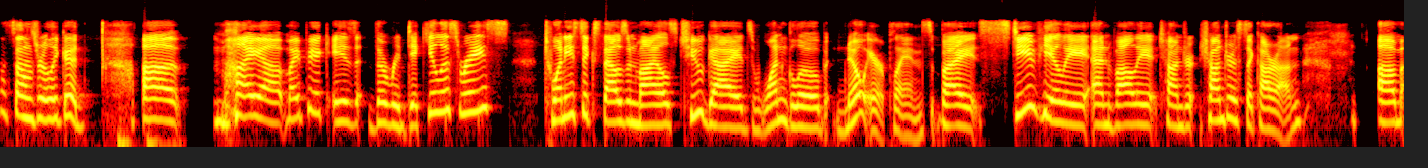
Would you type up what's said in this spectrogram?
that sounds really good. Uh my uh my pick is the ridiculous race 26,000 miles, two guides, one globe, no airplanes by Steve Hely and Vali Chandra- Chandrasekaran. Um,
